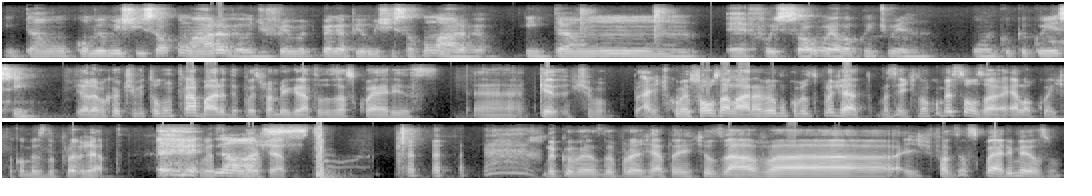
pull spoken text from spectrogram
Então, como eu mexi só com Laravel, de framework PHP eu mexi só com Laravel. Então, é, foi só o Eloquent mesmo, o único que eu conheci. Eu lembro que eu tive todo um trabalho depois para migrar todas as queries. É, porque, tipo, a gente começou a usar Laravel no começo do projeto, mas a gente não começou a usar Eloquent no começo do projeto. No Nossa. Do projeto, no começo do projeto a gente usava. A gente fazia as queries mesmo.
